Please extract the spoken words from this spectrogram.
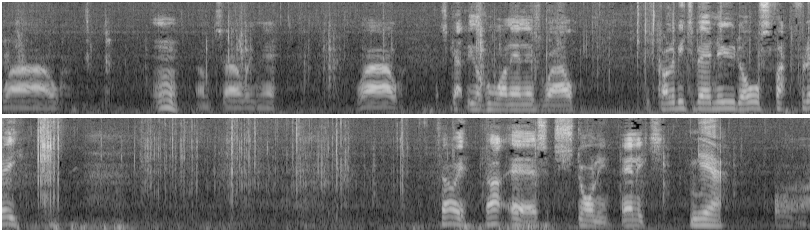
Wow. Mm, I'm telling you. Wow. Let's get the other one in as well. It's got to be to be noodles, fat free. Tell you, that is stunning, isn't it? Yeah. Oh,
